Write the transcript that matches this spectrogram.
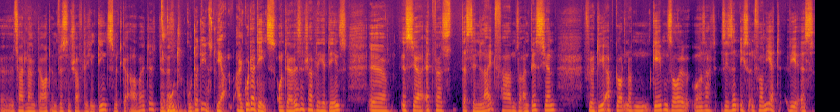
äh, zeitlang dort im wissenschaftlichen Dienst mitgearbeitet. Der Gut, guter Dienst. Ja, ein guter Dienst. Und der wissenschaftliche Dienst äh, ist ja etwas, das den Leitfaden so ein bisschen für die Abgeordneten geben soll, wo man sagt, sie sind nicht so informiert, wie es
